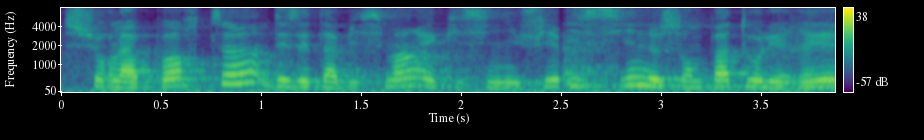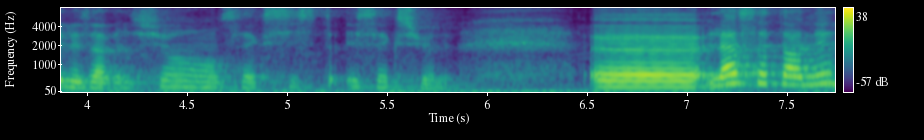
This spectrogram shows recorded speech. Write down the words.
sur la porte des établissements et qui signifiait ici ne sont pas tolérées les agressions sexistes et sexuelles. Euh, là, cette année,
